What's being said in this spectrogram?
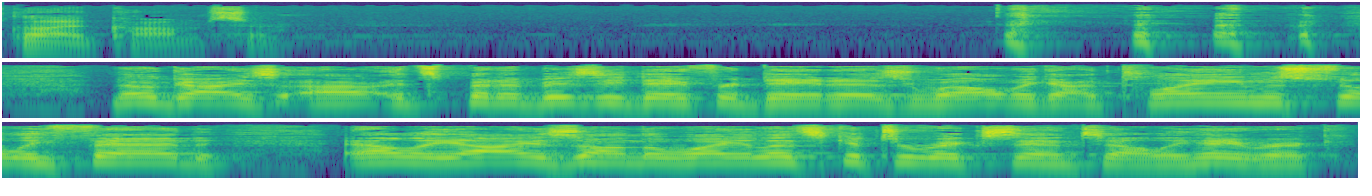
Go ahead, Carl, sir. No, guys, uh, it's been a busy day for data as well. We got claims, Philly Fed, LEI is on the way. Let's get to Rick Santelli. Hey, Rick.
